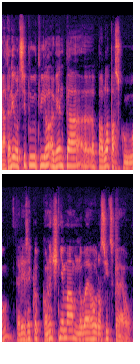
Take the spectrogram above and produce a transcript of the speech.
Já tady ocituju tvýho agenta eh, Pavla Pasku, který řekl, konečně mám nového Rosického.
